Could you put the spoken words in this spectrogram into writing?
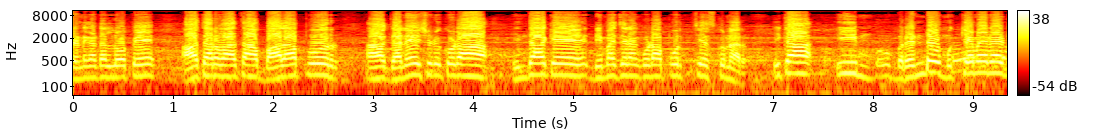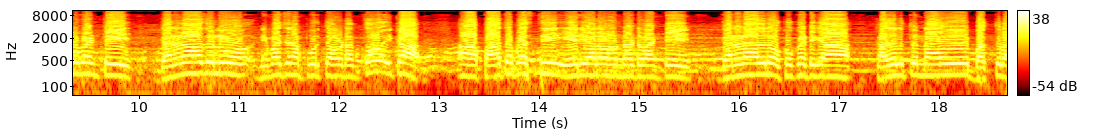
రెండు గంటల లోపే. ఆ తర్వాత బాలాపూర్ గణేశుడు కూడా ఇందాకే నిమజ్జనం కూడా పూర్తి చేసుకున్నారు. ఇక ఈ రెండు ముఖ్యమైనటువంటి గణనాథులు నిమజ్జనం పూర్తి అవడంతో ఇక ఆ ఏరియాలో ఉన్నటువంటి గణనాథులు ఒక్కొక్కటిగా కదులుతున్నాయి. భక్తుల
